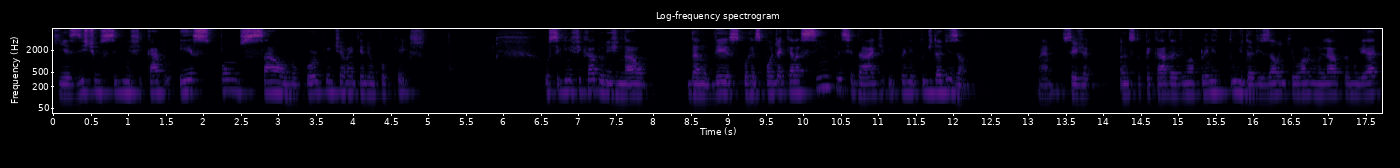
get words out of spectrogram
que existe um significado esponsal no corpo, a gente já vai entender um pouco o que é isso. O significado original da nudez corresponde àquela simplicidade e plenitude da visão. Né? Ou seja, antes do pecado havia uma plenitude da visão em que o homem olhava para a mulher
